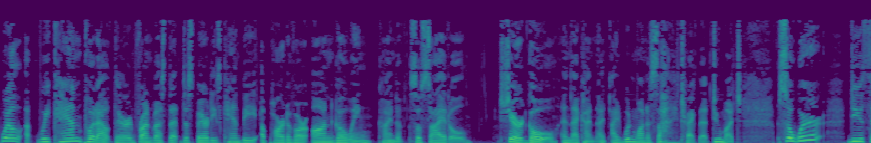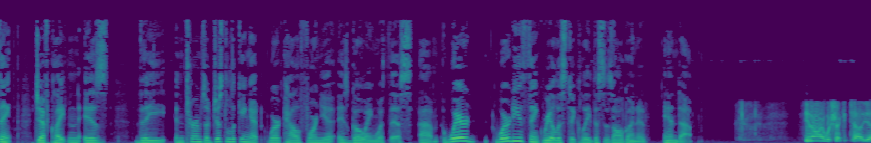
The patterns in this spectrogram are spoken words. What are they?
Well, uh, we can put out there in front of us that disparities can be a part of our ongoing kind of societal shared goal and that kind. I, I wouldn't want to sidetrack that too much. So, where do you think Jeff Clayton is the in terms of just looking at where California is going with this? Um, where where do you think realistically this is all going to end up? You know, I wish I could tell you.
